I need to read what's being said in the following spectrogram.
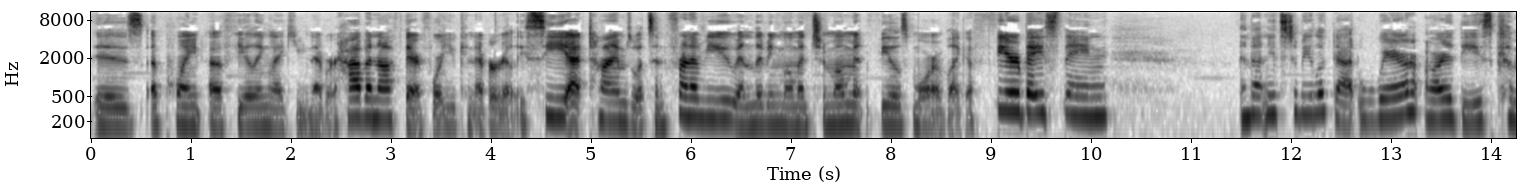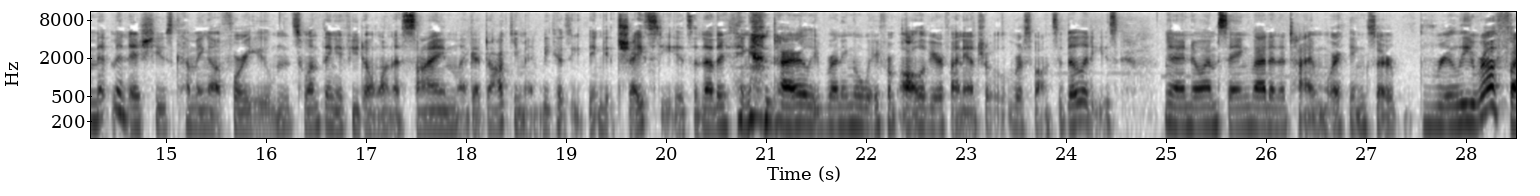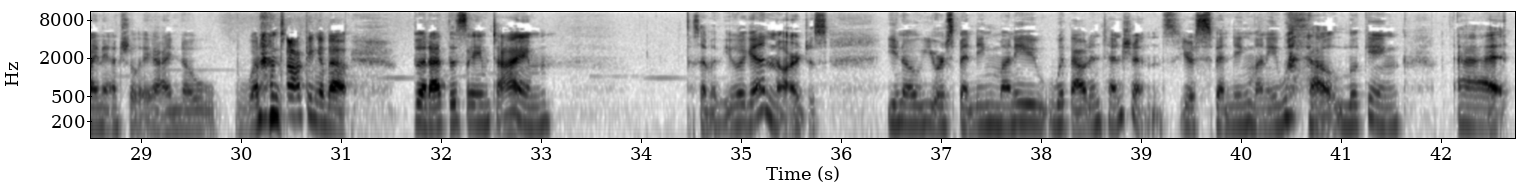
is a point of feeling like you never have enough. Therefore, you can never really see at times what's in front of you, and living moment to moment feels more of like a fear based thing and that needs to be looked at. Where are these commitment issues coming up for you? It's one thing if you don't want to sign like a document because you think it's shisty. It's another thing entirely running away from all of your financial responsibilities. And I know I'm saying that in a time where things are really rough financially. I know what I'm talking about. But at the same time, some of you again are just you know, you're spending money without intentions. You're spending money without looking at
